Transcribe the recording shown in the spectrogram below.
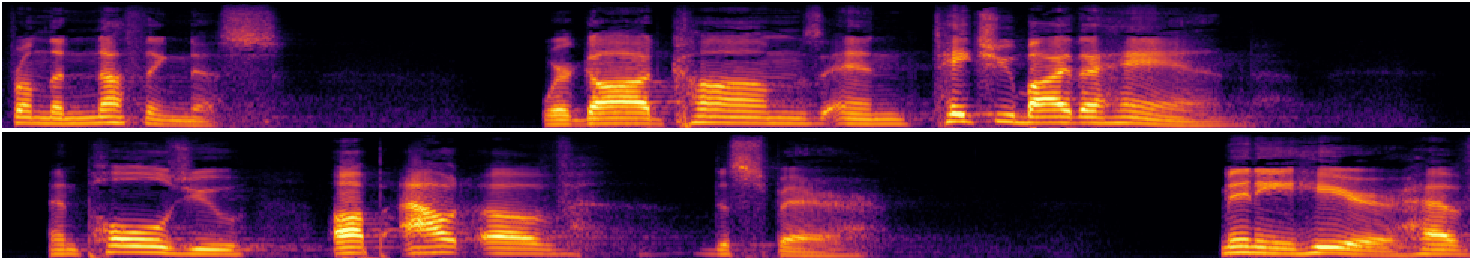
from the nothingness where God comes and takes you by the hand and pulls you up out of despair. Many here have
